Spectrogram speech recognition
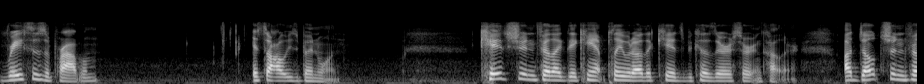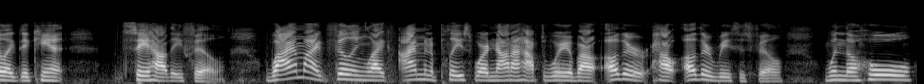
Race is a problem. It's always been one. Kids shouldn't feel like they can't play with other kids because they're a certain color. Adults shouldn't feel like they can't say how they feel. Why am I feeling like I'm in a place where now I have to worry about other how other races feel when the whole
